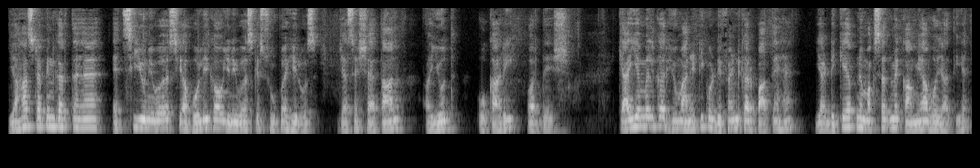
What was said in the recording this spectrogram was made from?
यहाँ स्टेप इन करते हैं एच सी यूनिवर्स या होलिका यूनिवर्स के सुपर हीरोज जैसे शैतान, अयुद्ध, ओकारी और देश। क्या ये मिलकर ह्यूमैनिटी को डिफेंड कर पाते हैं या डिके अपने मकसद में कामयाब हो जाती है?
